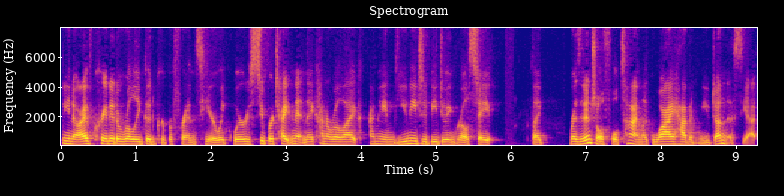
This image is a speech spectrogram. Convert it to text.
you know, I've created a really good group of friends here. Like we're super tight knit and they kind of were like, I mean, you need to be doing real estate, like residential full time. Like, why haven't you done this yet?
